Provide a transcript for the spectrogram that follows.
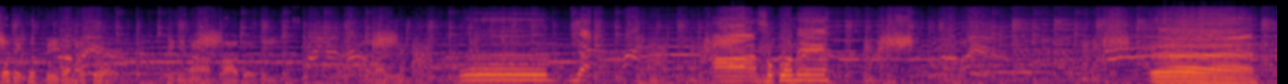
ここで食っていかないと的なカードに上がるうーんいや。あーそこね。うーん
